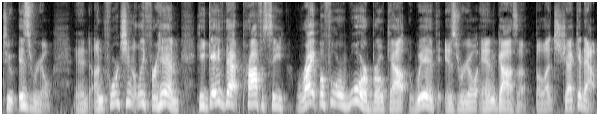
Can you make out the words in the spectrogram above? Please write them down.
to Israel. And unfortunately for him, he gave that prophecy right before war broke out with Israel and Gaza. But let's check it out.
